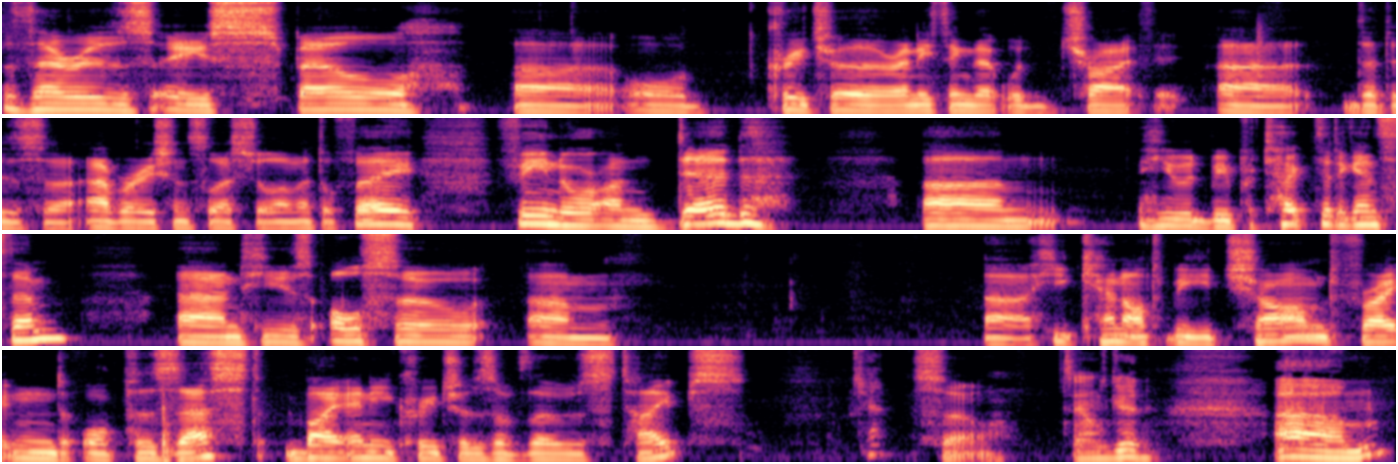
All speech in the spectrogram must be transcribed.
there is a spell uh, or creature or anything that would try uh, that is uh, aberration, celestial, elemental, fey, fiend, or undead, um, he would be protected against them, and he's also um, uh, he cannot be charmed, frightened, or possessed by any creatures of those types. Yeah. So Sounds good. Um,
